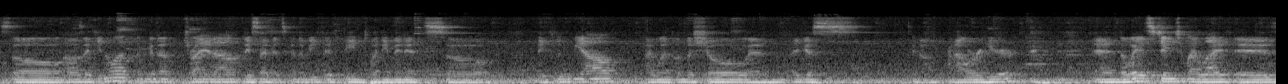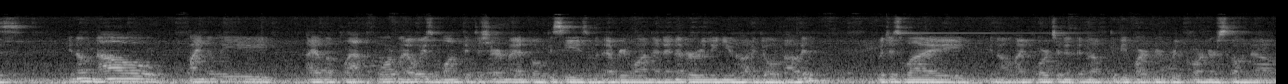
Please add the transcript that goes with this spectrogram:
So I was like, you know what, I'm gonna try it out. They said it's gonna be 15, 20 minutes. So they flew me out. I went on the show and I guess, you know, now we're here. And the way it's changed my life is, you know, now finally I have a platform. I always wanted to share my advocacies with everyone and I never really knew how to go about it. Which is why, you know, I'm fortunate enough to be partnered with Cornerstone now.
